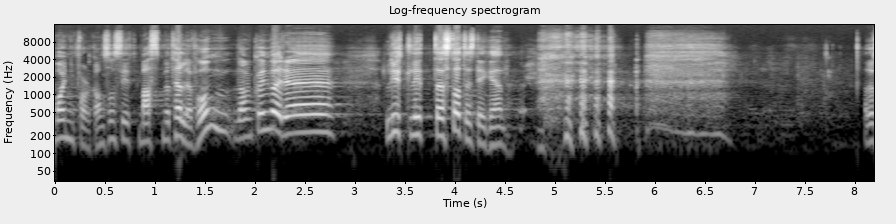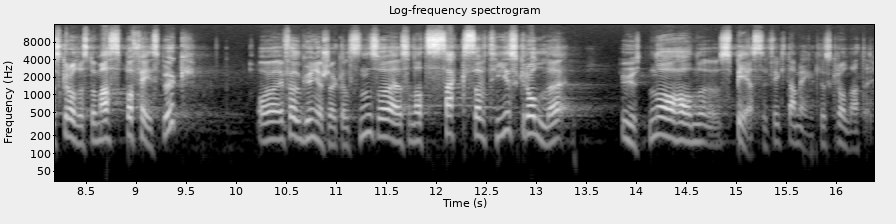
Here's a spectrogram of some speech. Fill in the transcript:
mannfolkene som sitter mest med telefon, de kan være Lytt litt til statistikken. det scrolles mest på Facebook. Og Ifølge undersøkelsen så er det sånn at seks av ti scroller uten å ha noe spesifikt de egentlig scroller etter.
